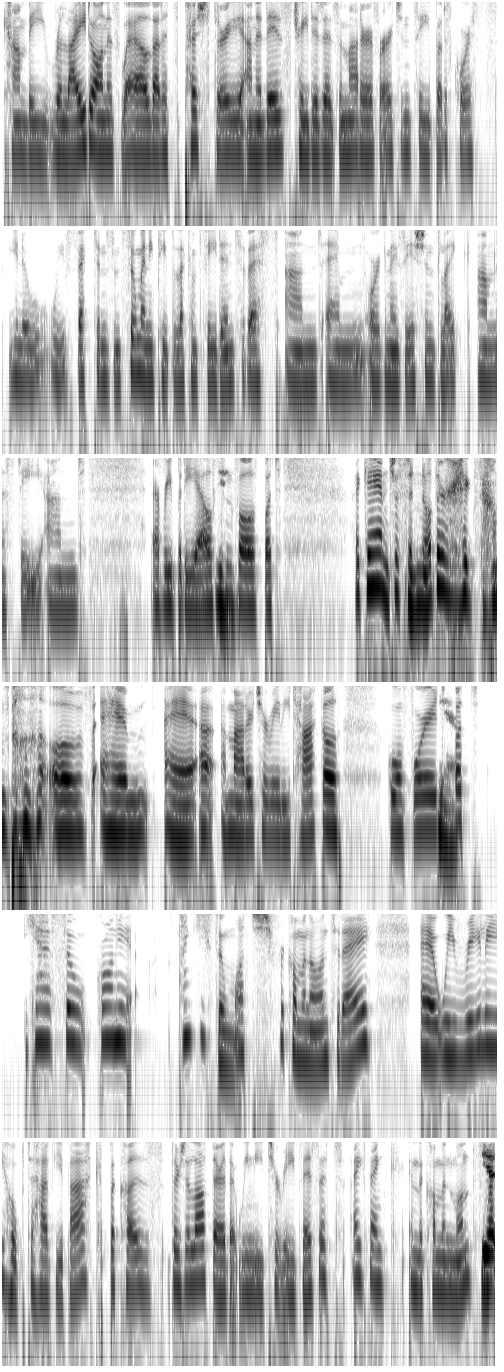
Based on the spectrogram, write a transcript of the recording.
can be relied on as well, that it's pushed through and it is treated as a matter of urgency. But of course, you know, we've victims and so many people that can feed into this and um, organisations like Amnesty and everybody else yeah. involved. But again, just another example of um, a, a, matter to really tackle going forward. Yeah. But Yeah, so Grania, thank you so much for coming on today. Uh, we really hope to have you back because there's a lot there that we need to revisit, I think, in the coming months. Yeah.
